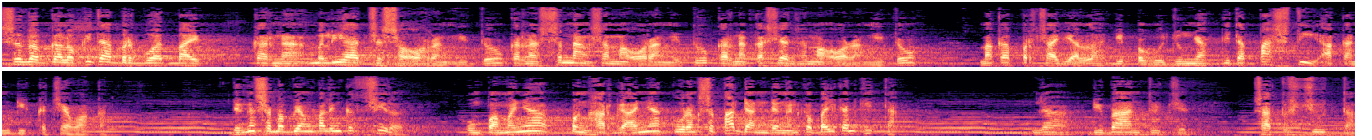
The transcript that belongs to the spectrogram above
Sebab kalau kita berbuat baik karena melihat seseorang itu, karena senang sama orang itu, karena kasihan sama orang itu, maka percayalah di penghujungnya kita pasti akan dikecewakan. Dengan sebab yang paling kecil, umpamanya penghargaannya kurang sepadan dengan kebaikan kita. Lah dibantu je satu juta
